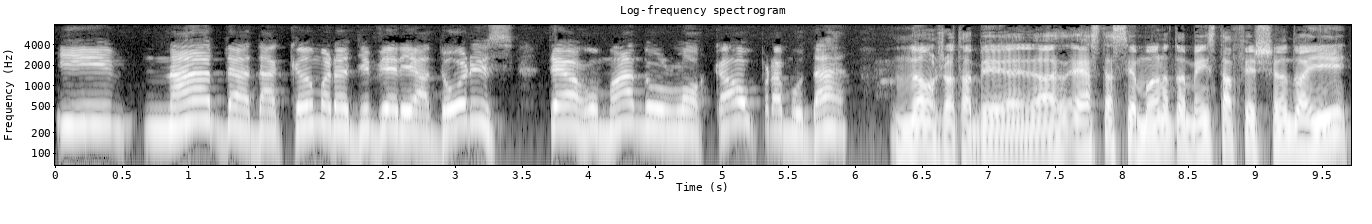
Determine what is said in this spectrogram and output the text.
e nada da Câmara de Vereadores ter arrumado um local para mudar? Não, JB, esta semana também está fechando aí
